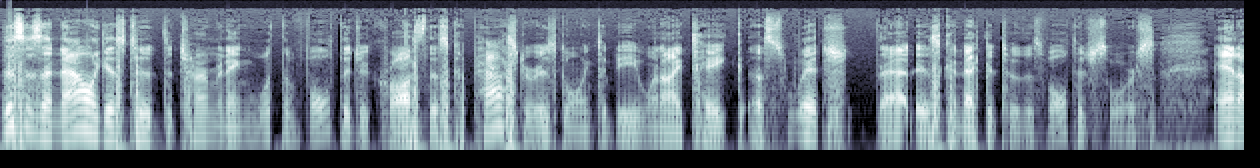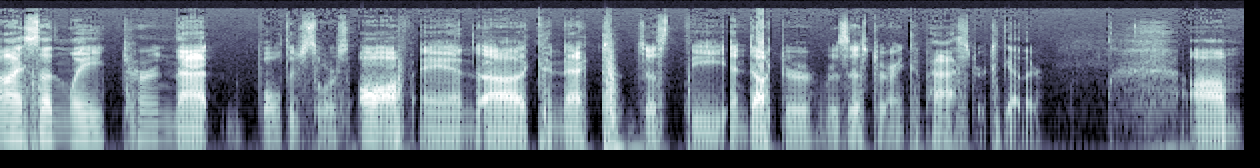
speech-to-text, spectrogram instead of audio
This is analogous to determining what the voltage across this capacitor is going to be when I take a switch that is connected to this voltage source and I suddenly turn that voltage source off and uh, connect just the inductor, resistor, and capacitor together. Um,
